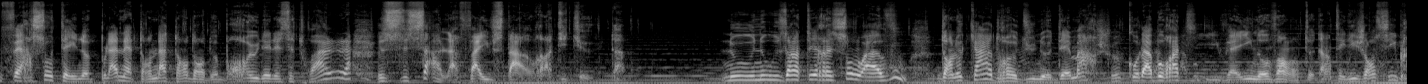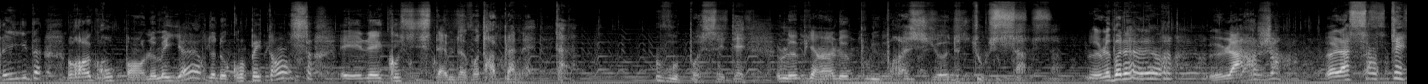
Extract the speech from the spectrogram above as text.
faire sauter une planète en attendant de brûler les étoiles, c'est ça la five star attitude. Nous nous intéressons à vous dans le cadre d'une démarche collaborative et innovante d'intelligence hybride regroupant le meilleur de nos compétences et l'écosystème de votre planète. Vous possédez le bien le plus précieux de tous. Le bonheur, l'argent, la santé.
